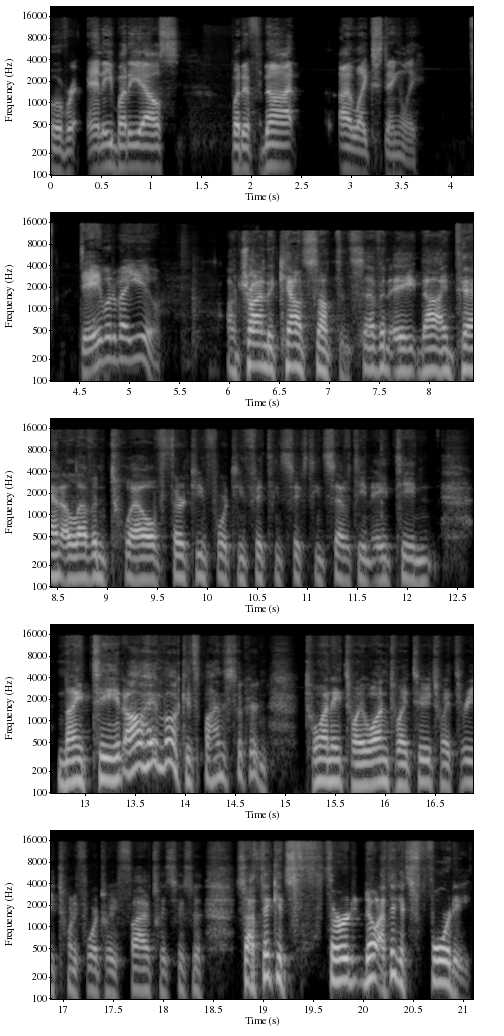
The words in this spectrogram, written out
over anybody else. But if not, I like Stingley. Dave, what about you? I'm trying to count something 7, 8, 9, 10, 11, 12, 13, 14, 15, 16, 17, 18, 19. Oh, hey, look, it's behind the steel curtain 20, 21, 22, 23, 24, 25, 26. So I think it's 30. No, I think it's 40.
